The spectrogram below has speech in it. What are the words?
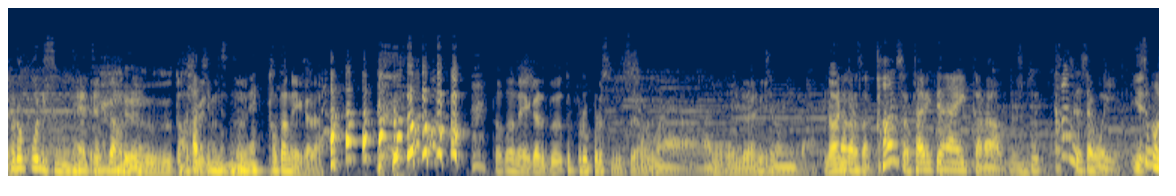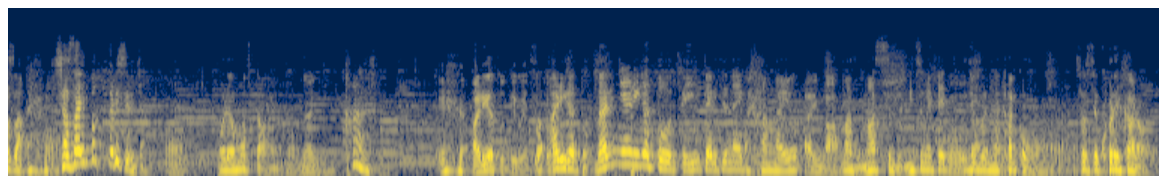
プロポリスみたいなやつやったもんねずっと 蜂蜜のね。立たねえから。立たねえからずっとプロポリスのしょうがない。なほんで何？うちのお兄さん。何？だからさ感謝足りてないからうん。ちょっと感謝した方がいいよ。いつもさ謝罪ばっかりしてるじゃん。あ俺思ったわ今。あ何？感謝。ありがとうって言えばいいありがとう。誰にありがとうって言い足りてないか考えよう。あ今？まずまっすぐ見つめて自分の過去を。そしてこれからを。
